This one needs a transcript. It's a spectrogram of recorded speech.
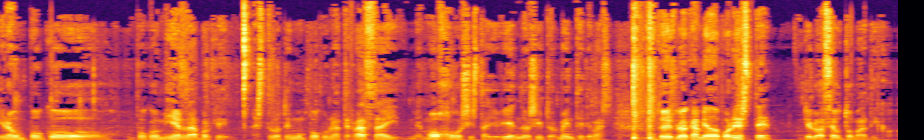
Y era un poco, un poco mierda porque esto lo tengo un poco en una terraza y me mojo si está lloviendo, si hay tormenta y demás. Entonces lo he cambiado por este que lo hace automático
